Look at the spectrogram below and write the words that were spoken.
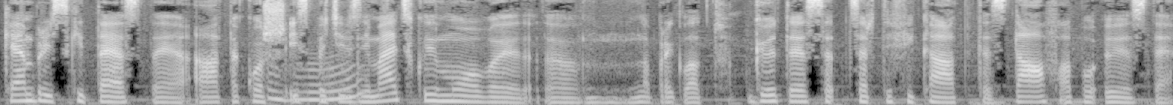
кембриджські тести, а також іспитів з німецької мови, е, наприклад, Goethe сертифікат, тест DAF або ÖSD.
